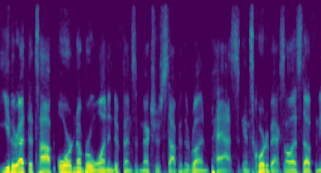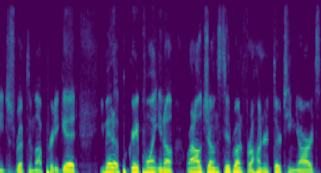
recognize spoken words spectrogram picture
either at the top or number one in defensive metrics, stopping the run, pass against quarterbacks, all that stuff, and he just ripped him up pretty good. You made a great point. You know, Ronald Jones did run for 113 yards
